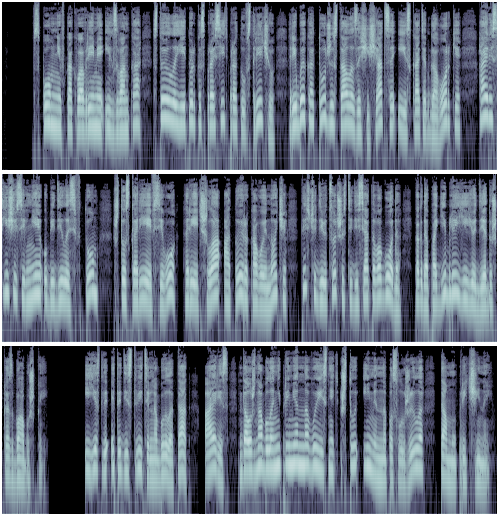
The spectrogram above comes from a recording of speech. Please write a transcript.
Вспомнив, как во время их звонка стоило ей только спросить про ту встречу, Ребекка тут же стала защищаться и искать отговорки, Айрис еще сильнее убедилась в том, что, скорее всего, речь шла о той роковой ночи 1960 года, когда погибли ее дедушка с бабушкой. И если это действительно было так, Айрис должна была непременно выяснить, что именно послужило тому причиной.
